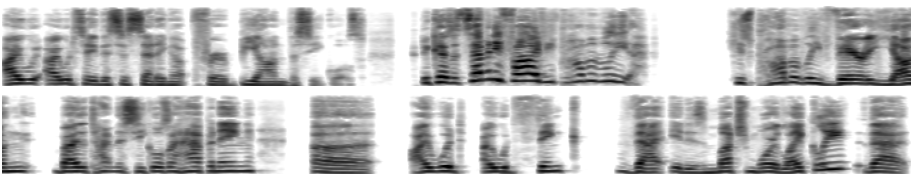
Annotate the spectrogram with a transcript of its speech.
I would I would say this is setting up for beyond the sequels because at 75 he probably he's probably very young by the time the sequels are happening. Uh, I would I would think that it is much more likely that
